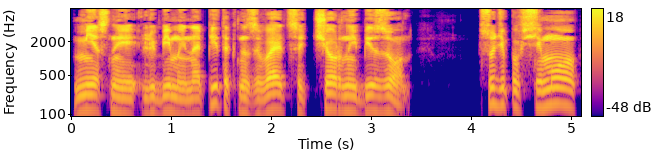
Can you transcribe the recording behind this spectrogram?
Местный любимый напиток называется «черный бизон». Судя по всему,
